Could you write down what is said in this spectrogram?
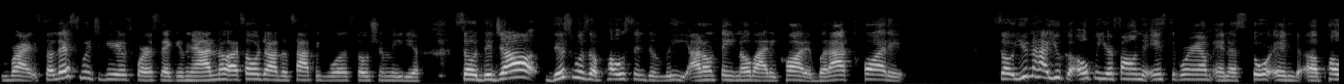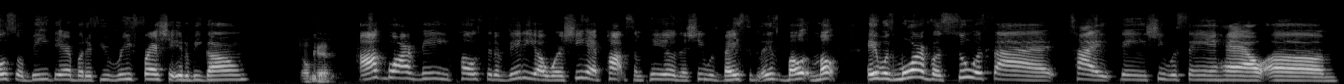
Right. So let's switch gears for a second. Now I know I told y'all the topic was social media. So did y'all this was a post and delete. I don't think nobody caught it, but I caught it. So you know how you could open your phone to Instagram and a store and a post will be there, but if you refresh it, it'll be gone. Okay. Akbar V posted a video where she had popped some pills and she was basically it's both mo- it was more of a suicide type thing. She was saying how um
